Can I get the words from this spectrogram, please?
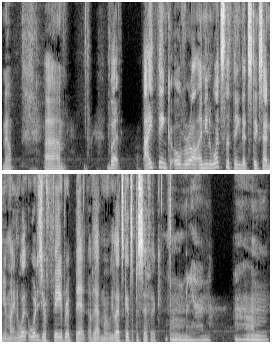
No. Um but I think overall, I mean, what's the thing that sticks out in your mind? What what is your favorite bit of that movie? Let's get specific. Oh man, um,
